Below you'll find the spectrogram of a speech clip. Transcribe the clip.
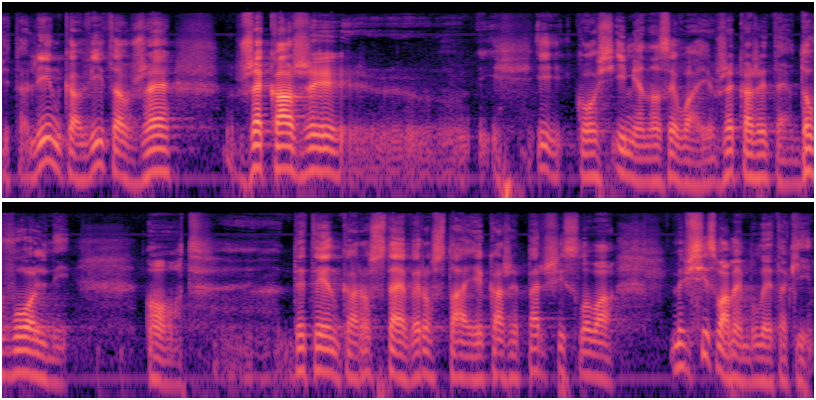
Віталінка, Віта вже, вже каже, і, когось ім'я називає, вже каже те, довольний. От. Дитинка росте, виростає, каже перші слова. Ми всі з вами були такі.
